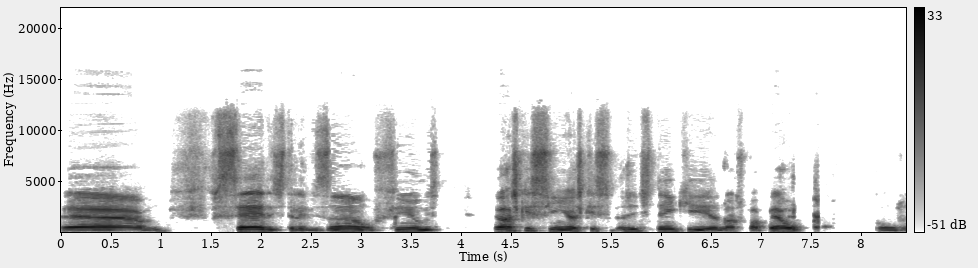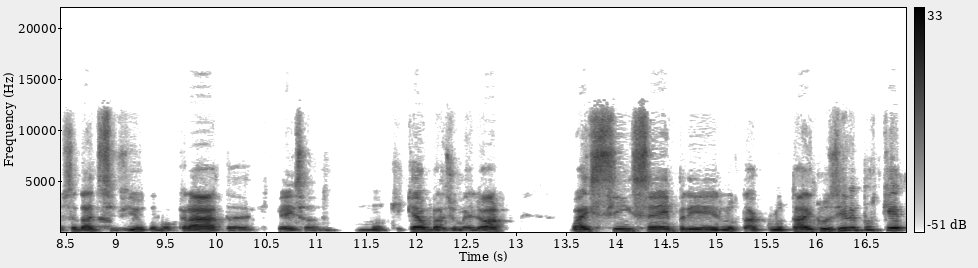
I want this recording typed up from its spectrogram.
é, séries de televisão, filmes. Eu acho que sim, acho que a gente tem que, nosso papel como sociedade civil, democrata, que pensa, que quer um Brasil melhor, vai sim sempre lutar, lutar, inclusive porque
